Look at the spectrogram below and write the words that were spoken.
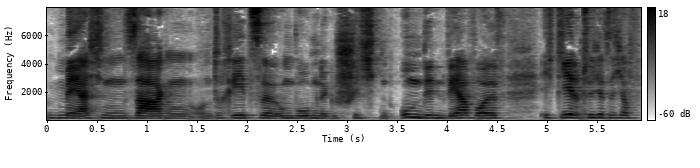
Märchen, Sagen und Rätsel umwobene Geschichten um den Werwolf. Ich gehe natürlich jetzt nicht auf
